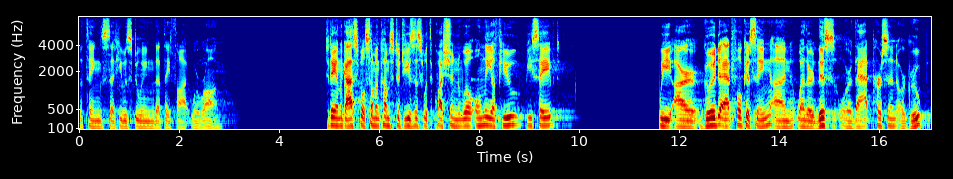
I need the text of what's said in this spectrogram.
the things that he was doing that they thought were wrong. Today in the gospel, someone comes to Jesus with the question Will only a few be saved? We are good at focusing on whether this or that person or group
